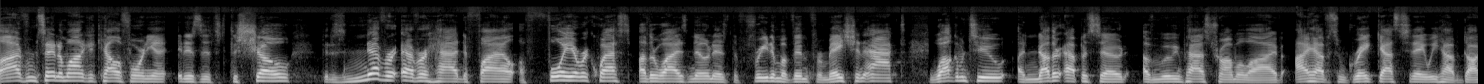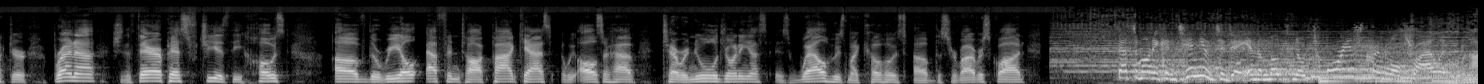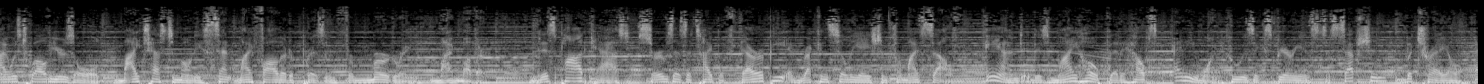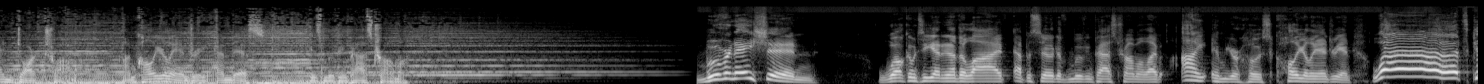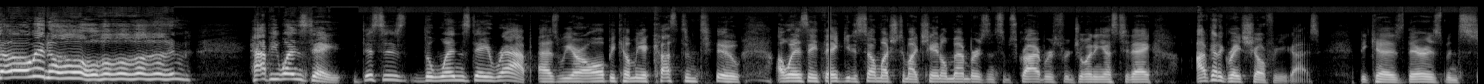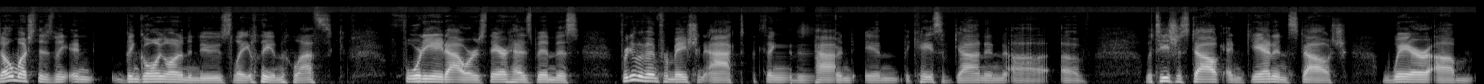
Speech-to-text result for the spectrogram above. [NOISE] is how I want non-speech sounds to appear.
Live from Santa Monica, California, it is the show that has never ever had to file a FOIA request, otherwise known as the Freedom of Information Act. Welcome to another episode of Moving Past Trauma Live. I have some great guests today. We have Dr. Brenna, she's a therapist, she is the host of the Real Effin Talk podcast. And we also have Tara Newell joining us as well, who's my co host of the Survivor Squad. Testimony continued today in the most notorious criminal trial in. When I was 12 years old, my testimony sent my father to prison for murdering my mother. This podcast serves as a type of therapy and reconciliation for myself, and it is my hope that it helps anyone who has experienced deception, betrayal, and dark trauma. I'm Collier Landry, and this is Moving Past Trauma. Mover Nation! Welcome to yet another live episode of Moving Past Trauma Live. I am your host, Collier Landry, and what's going on? Happy Wednesday. This is the Wednesday wrap, as we are all becoming [LAUGHS] accustomed to. I want to say thank you to so much to my channel members and subscribers for joining us today. I've got a great show for you guys because there has been so much that has been, been going on in the news [LAUGHS] lately in the last 48 hours. There has been this Freedom of Information Act thing that has happened in the case of Gannon, uh, of Letecia Stauch and Gannon Stauch, where um,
